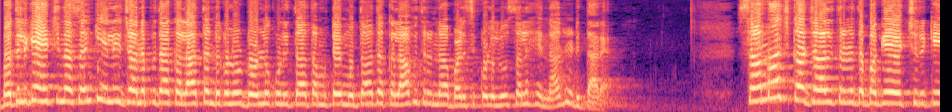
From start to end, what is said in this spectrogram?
ಬದಲಿಗೆ ಹೆಚ್ಚಿನ ಸಂಖ್ಯೆಯಲ್ಲಿ ಜಾನಪದ ಕಲಾತಂಡಗಳು ಡೊಳ್ಳು ಕುಣಿತ, ತಮಟೆ ಮುಂತಾದ ಕಲಾವಿದರನ್ನ ಬಳಸಿಕೊಳ್ಳಲು ಸಲಹೆಯನ್ನ ನೀಡಿದ್ದಾರೆ. ಸಾಮಾಜಿಕ ಜಾಲತಾಣದ ಬಗ್ಗೆ ಎಚ್ಚರಿಕೆ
